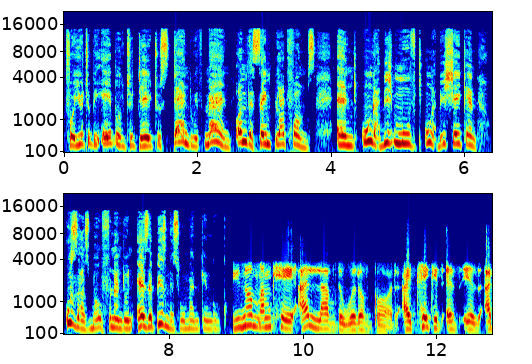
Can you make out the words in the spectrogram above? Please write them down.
for you to be able today to stand with men on the same platforms and ungabi moved ungabi shaken uzazi uba ufuna ntoni as a business woman ke ngoku You know, Mom K, I love the word of God. I take it as is. I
